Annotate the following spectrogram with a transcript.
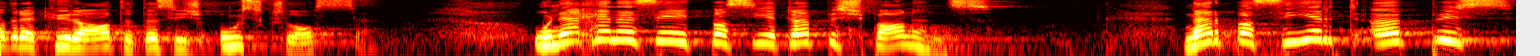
oder er geheiratet, das ist ausgeschlossen. Und dann passiert etwas Spannendes. Dann passiert etwas,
